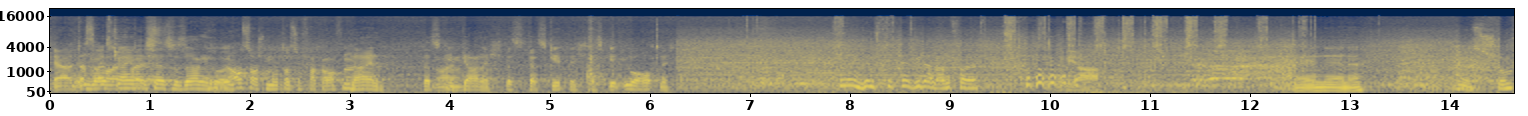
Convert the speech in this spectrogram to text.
Ja, das ich weiß gar nicht, was ich dazu sagen soll. Austauschmotor zu verkaufen. Nein, das Nein. geht gar nicht. Das, das geht nicht. Das geht überhaupt nicht. Jetzt kriegt er wieder einen Anfall. Ja. Ey, nee, ne. Das ist stumpf.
